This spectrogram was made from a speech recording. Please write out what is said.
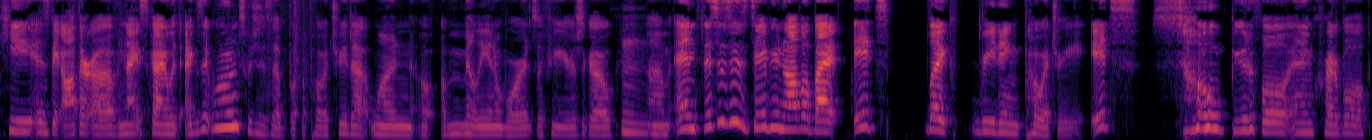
He is the author of Night Sky with Exit Wounds, which is a book of poetry that won a, million awards a few years ago. Um, and this is his debut novel, but it's like reading poetry. It's so beautiful and incredible.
